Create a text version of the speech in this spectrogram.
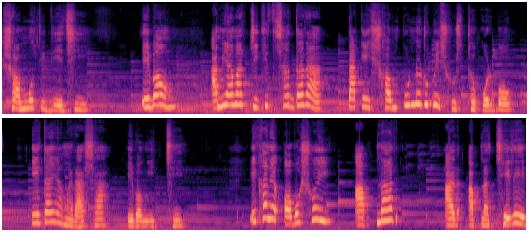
সম্মতি দিয়েছি এবং আমি আমার চিকিৎসার দ্বারা তাকে সম্পূর্ণরূপে সুস্থ করব। এটাই আমার আশা এবং ইচ্ছে। এখানে অবশ্যই আপনার আর আপনার ছেলের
